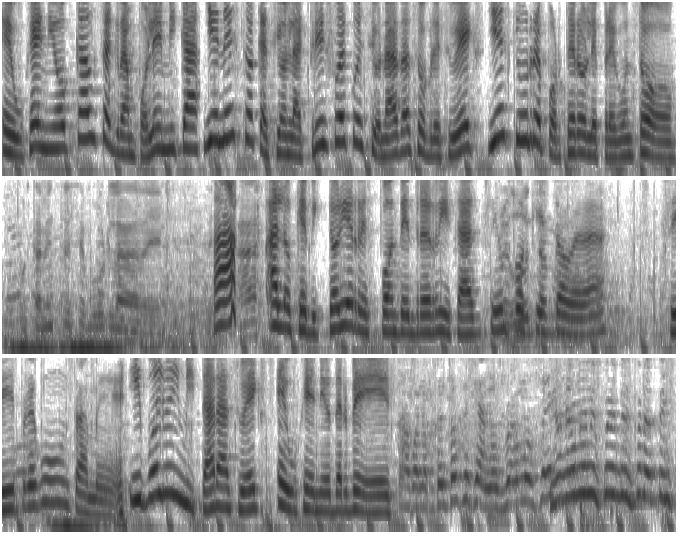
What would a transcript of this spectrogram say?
Eugenio causa gran polémica y en esta ocasión la actriz fue cuestionada sobre su ex y es que un reportero le preguntó. Pues también se burla de... Este, ah. A lo que Victoria responde entre risas. Sí, un poquito, ¿verdad? Sí, pregúntame. Y vuelve a imitar a su ex Eugenio Derbez. Ah, bueno, pues entonces ya nos vamos, ¿eh? No, no, no, espérate, espérate.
